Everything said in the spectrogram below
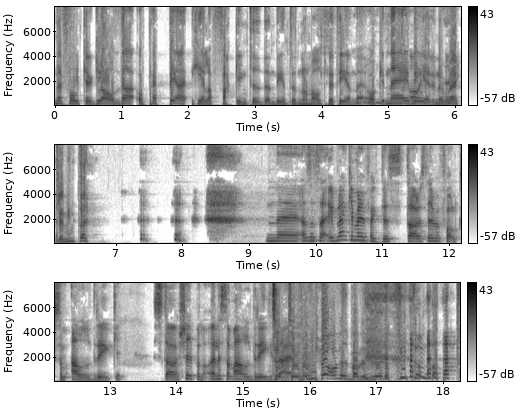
När folk är glada och peppiga hela fucking tiden, det är inte ett normalt beteende. Och nej, det är det nog verkligen inte. Nej, alltså så här, ibland kan man ju faktiskt störa sig på folk som aldrig stör sig på något. Eller som aldrig... Så här... Du och jag, vi bara vi bryr oss inte om något.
